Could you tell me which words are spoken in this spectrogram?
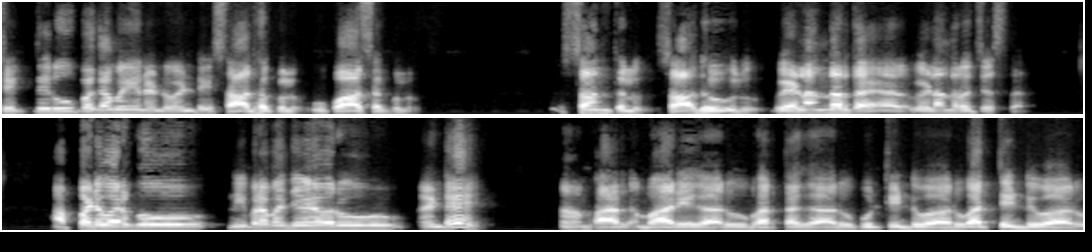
శక్తి రూపకమైనటువంటి సాధకులు ఉపాసకులు సంతులు సాధువులు వీళ్ళందరూ తయారు వీళ్ళందరూ వచ్చేస్తారు. అప్పటి వరకు నీ ప్రపంచం ఎవరు అంటే భార్య గారు భర్త గారు పుట్టింటి వారు అత్తింటి వారు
